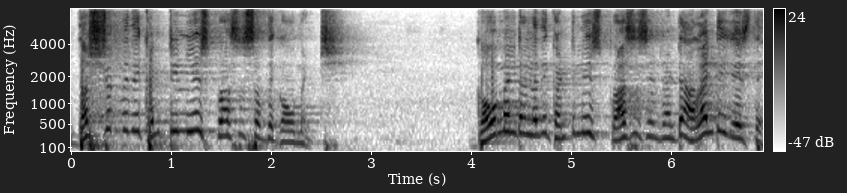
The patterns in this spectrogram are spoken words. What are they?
that should be the continuous process of the government government అనేది కంటిన్యూస్ ప్రాసెస్ ఏంటంటే అలాంటివి చేస్తే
